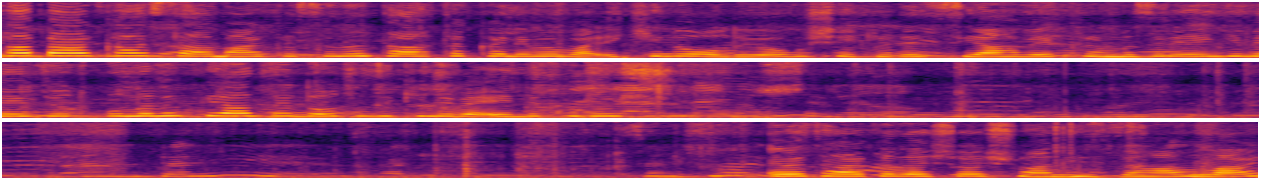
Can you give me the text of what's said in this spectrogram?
Faber-Castell markasının tahta kalemi var. İkili oluyor. Bu şekilde siyah ve kırmızı rengi mevcut. Bunların fiyatları da 32 lira 50 kuruş. Evet arkadaşlar şu an izdiham var.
